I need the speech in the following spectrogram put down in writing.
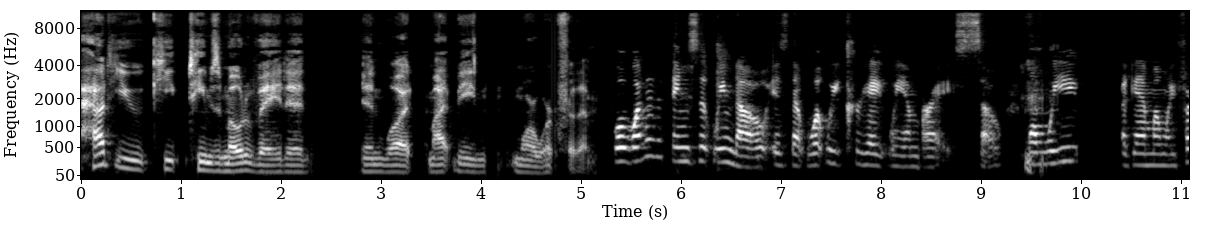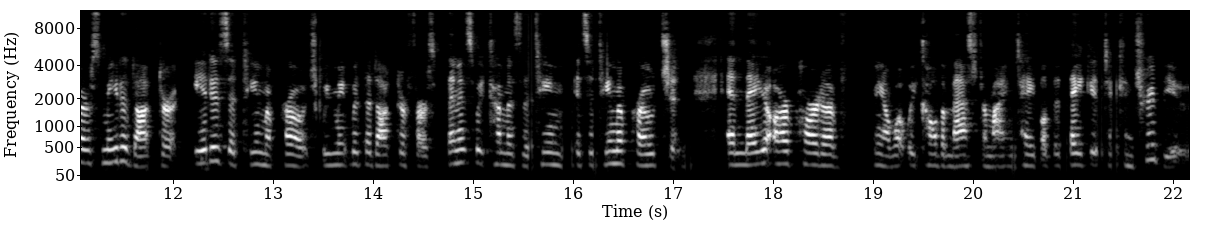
How do you keep teams motivated in what might be more work for them? Well, one of the things that we know is that what we create, we embrace. So when mm-hmm. we, again, when we first meet a doctor, it is a team approach. We meet with the doctor first. Then as we come as a team, it's a team approach and, and they are part of, you know, what we call the mastermind table that they get to contribute.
